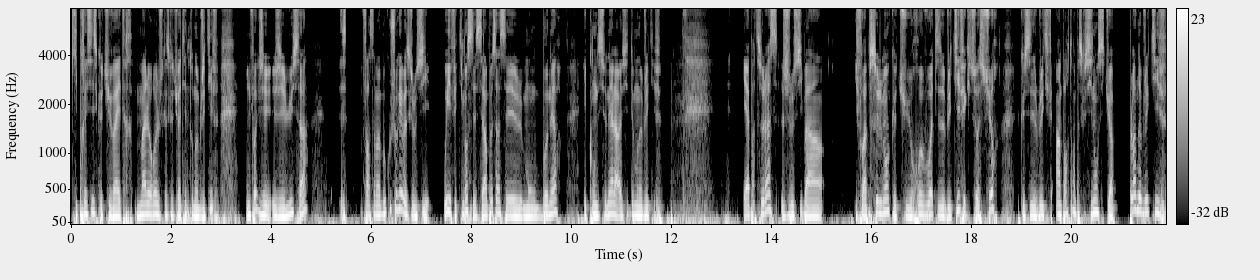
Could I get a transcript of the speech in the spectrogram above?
qui précise que tu vas être malheureux jusqu'à ce que tu atteignes ton objectif, une fois que j'ai lu ça, enfin ça m'a beaucoup choqué parce que je me suis dit, oui effectivement c'est un peu ça, c'est mon bonheur est conditionné à la réussite de mon objectif. Et à partir de là, je me suis dit, bah, il faut absolument que tu revoies tes objectifs et que tu sois sûr que c'est des objectifs importants parce que sinon si tu as plein d'objectifs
